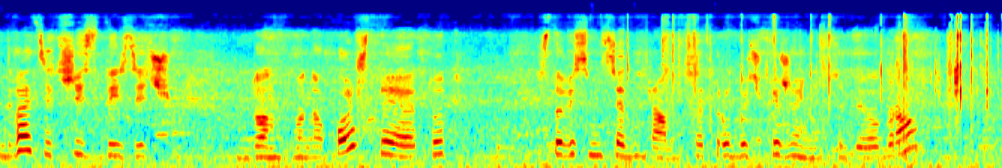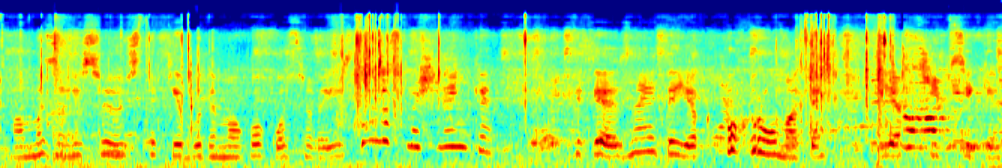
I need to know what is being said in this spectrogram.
26 тисяч дон воно коштує. Тут 180 грам. Це трубочки Женя собі обрав. А ми з Алісою ось таке будемо кокосове їсти. Воно смачненьке. Таке, знаєте, як похрумати, як чіпсики.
